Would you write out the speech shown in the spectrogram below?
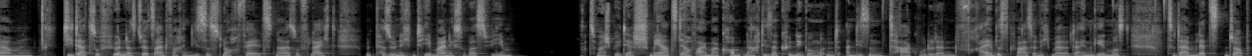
ähm, die dazu führen, dass du jetzt einfach in dieses Loch fällst? Ne? Also vielleicht mit persönlichen Themen meine ich sowas wie zum Beispiel der Schmerz, der auf einmal kommt nach dieser Kündigung und an diesem Tag, wo du dann frei bist quasi und nicht mehr dahin gehen musst zu deinem letzten Job,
